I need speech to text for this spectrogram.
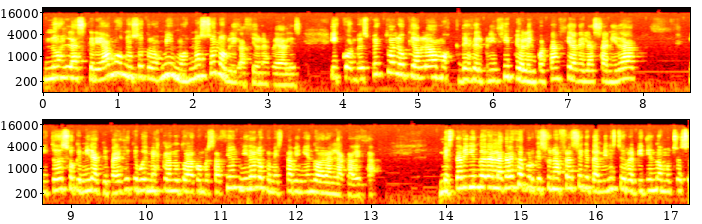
nos las creamos nosotros mismos, no son obligaciones reales. Y con respecto a lo que hablábamos desde el principio, la importancia de la sanidad, y todo eso que mira, que parece que voy mezclando toda la conversación, mira lo que me está viniendo ahora en la cabeza. Me está viniendo ahora en la cabeza porque es una frase que también estoy repitiendo muchos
